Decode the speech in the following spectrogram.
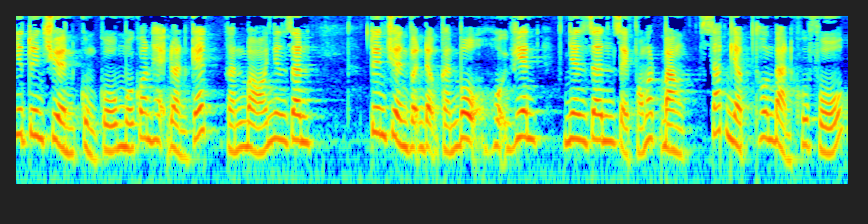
như tuyên truyền củng cố mối quan hệ đoàn kết gắn bó nhân dân, tuyên truyền vận động cán bộ, hội viên, nhân dân giải phóng mặt bằng, sáp nhập thôn bản khu phố.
